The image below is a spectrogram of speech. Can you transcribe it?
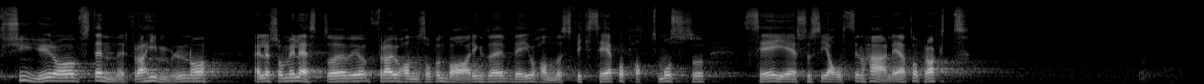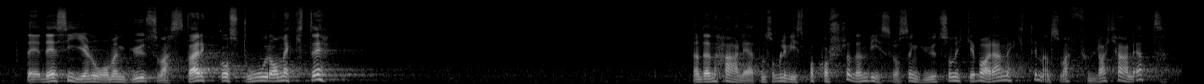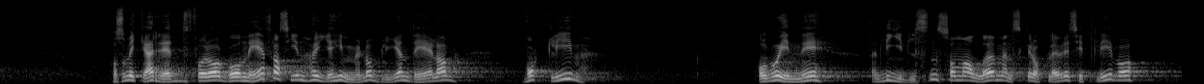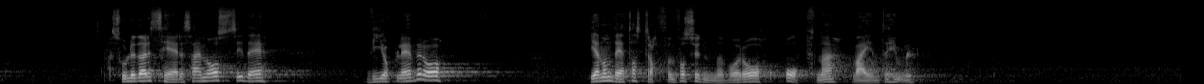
skyer og stemmer fra himmelen. Og, eller som vi leste fra Johannes' åpenbaring, det Johannes fikk se på Patmos, så se Jesus i all sin herlighet og prakt. Det, det sier noe om en Gud som er sterk og stor og mektig. Men den herligheten som blir vist på korset, den viser oss en Gud som ikke bare er mektig, men som er full av kjærlighet. Og som ikke er redd for å gå ned fra sin høye himmel og bli en del av vårt liv. Og gå inn i den lidelsen som alle mennesker opplever i sitt liv, og solidarisere seg med oss i det vi opplever, og gjennom det ta straffen for syndene våre og åpne veien til himmelen.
